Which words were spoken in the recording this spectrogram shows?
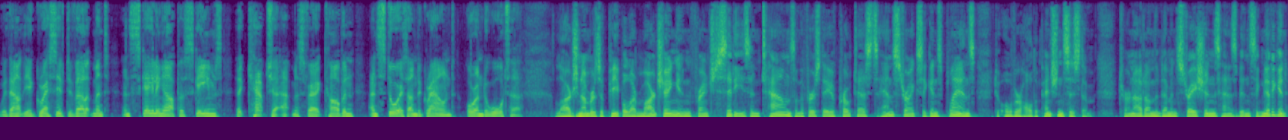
without the aggressive development and scaling up of schemes that capture atmospheric carbon and store it underground or underwater. Large numbers of people are marching in French cities and towns on the first day of protests and strikes against plans to overhaul the pension system. Turnout on the demonstrations has been significant,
